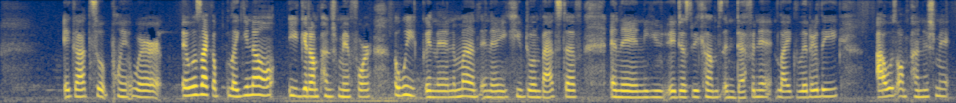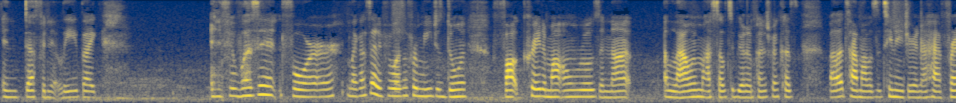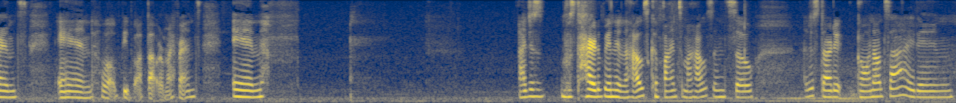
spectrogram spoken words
it got to a point where it was like a like you know you get on punishment for a week and then a month and then you keep doing bad stuff and then you it just becomes indefinite like literally I was on punishment indefinitely like and if it wasn't for like i said if it wasn't for me just doing fault creating my own rules and not allowing myself to be under punishment because by the time i was a teenager and i had friends and well people i thought were my friends and i just was tired of being in the house confined to my house. And so i just started going outside and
